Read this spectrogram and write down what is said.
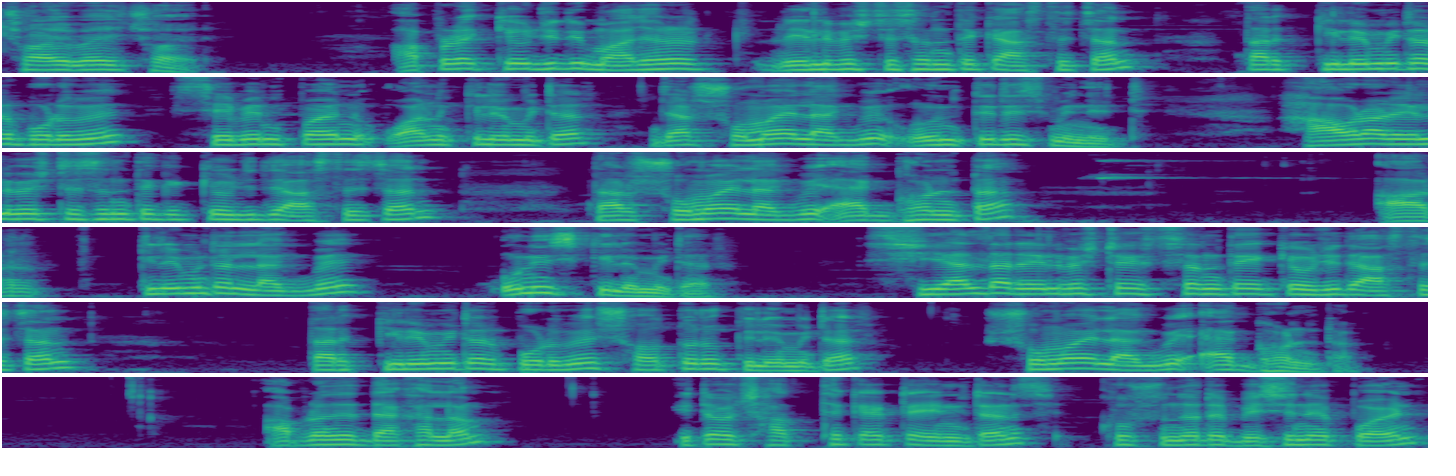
ছয় বাই ছয়। আপনারা কেউ যদি মাঝারহাট রেলওয়ে স্টেশন থেকে আসতে চান তার কিলোমিটার পড়বে সেভেন পয়েন্ট ওয়ান কিলোমিটার, যার সময় লাগবে উনতিরিশ মিনিট। হাওড়া রেলওয়ে স্টেশন থেকে কেউ যদি আসতে চান, তার সময় লাগবে এক ঘণ্টা আর কিলোমিটার লাগবে উনিশ কিলোমিটার। শিয়ালদা রেলওয়ে স্টেশন থেকে কেউ যদি আসতে চান, তার কিলোমিটার পড়বে সতেরো কিলোমিটার, সময় লাগবে এক ঘণ্টা। আপনাদের দেখালাম, এটাও ছাদ থেকে একটা এন্ট্রান্স খুব সুন্দর একটা বেসিনের পয়েন্ট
